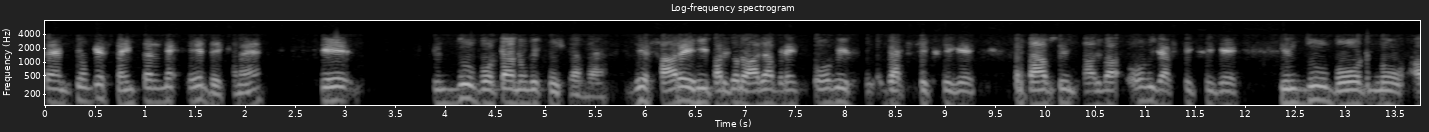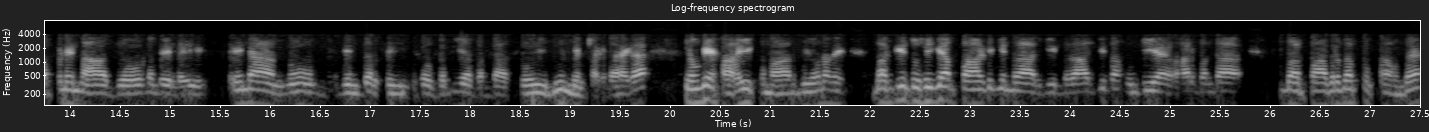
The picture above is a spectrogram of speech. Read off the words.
ਟਾਈਮ ਕਿਉਂਕਿ ਸੈਂਟਰ ਨੇ ਇਹ ਦੇਖਣਾ ਹੈ ਕਿ ਹਿੰਦੂ ਵੋਟਾਂ ਨੂੰ ਵੀ ਖੁਸ਼ ਕਰਨਾ ਹੈ। ਜੇ ਸਾਰੇ ਹੀ ਫਰਜੋ ਰਾਜਾ ਬਣੇ ਉਹ ਵੀ ਜੱਟ ਸਿੱਖ ਸੀਗੇ ਪ੍ਰਤਾਪ ਸਿੰਘ ਬਾਜਵਾ ਉਹ ਵੀ ਜੱਟ ਸਿੱਖ ਸੀਗੇ ਹਿੰਦੂ ਵੋਟ ਨੂੰ ਆਪਣੇ ਨਾਲ ਜੋੜਨ ਦੇ ਲਈ ਇਹਨਾਂ ਨੂੰ ਜਿੰਦਰ ਸਿੰਘ ਤੋਂ ਵਧੀਆ ਬੰਦਾ ਕੋਈ ਨਹੀਂ ਮਿਲ ਸਕਦਾ ਹੈਗਾ ਕਿਉਂਕਿ ਹਾਈ ਕਮਾਂਡ ਵੀ ਉਹਨਾਂ ਦੇ ਬਾਕੀ ਤੁਸੀਂ ਕਿਹਾ ਪਾਰਟੀ ਦੀ ਨਾਰਾਜ਼ਗੀ ਨਾਰਾਜ਼ਗੀ ਤਾਂ ਹੁੰਦੀ ਹੈ ਹਰ ਬੰਦਾ ਪਾਵਰ ਦਾ ਭੁੱਖਾ ਹੁੰਦਾ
